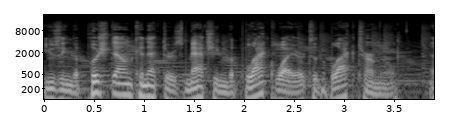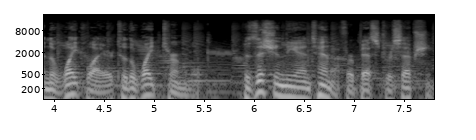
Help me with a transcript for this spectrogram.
using the push-down connectors matching the black wire to the black terminal and the white wire to the white terminal. Position the antenna for best reception.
